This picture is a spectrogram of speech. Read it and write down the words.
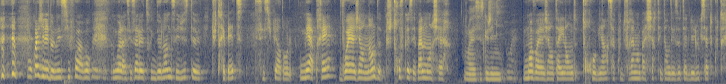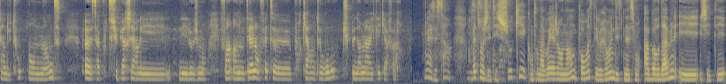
Pourquoi je l'ai donné six fois avant? Donc Voilà, c'est ça le truc de l'Inde c'est juste euh, tu te répètes. C'est super drôle. Mais après, voyager en Inde, je trouve que c'est pas le moins cher. Ouais, c'est ce que j'ai mis. Moi, voyager en Thaïlande, trop bien. Ça coûte vraiment pas cher. T'es dans des hôtels de luxe, ça te coûte rien du tout. En Inde, euh, ça coûte super cher les, les logements. Enfin, un hôtel, en fait, euh, pour 40 euros, tu peux dormir avec les cafards. Ouais, c'est ça. En fait, moi, j'étais choquée quand on a voyagé en Inde. Pour moi, c'était vraiment une destination abordable et j'étais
